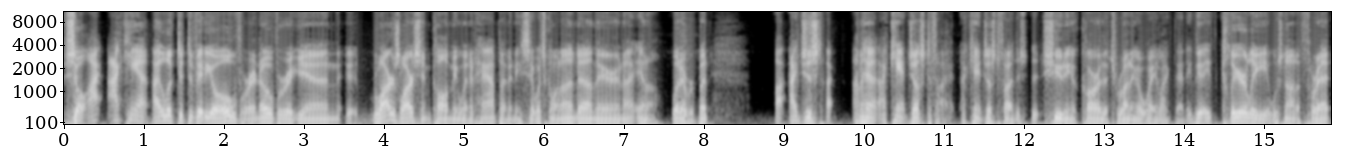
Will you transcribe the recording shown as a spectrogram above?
So I, I can't. I looked at the video over and over again. It- Lars Larson called me when it happened, and he said, "What's going on down there?" And I, you know, whatever. But I, I just, I, I'm, I can't justify it. I can't justify the, the shooting a car that's running away like that. It, it, clearly, it was not a threat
